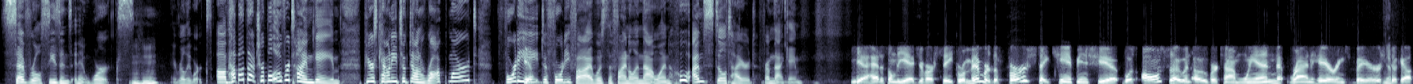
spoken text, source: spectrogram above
several seasons and it works. Mm-hmm. It really works. Um, how about that triple overtime game? Pierce County took down Rockmart. 48 to 45 was the final in that one. Whew, I'm still tired from that game. Yeah, had us on the edge of our seats. Remember, the first state championship was also an overtime win. Ryan Herring's Bears Yep. took out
